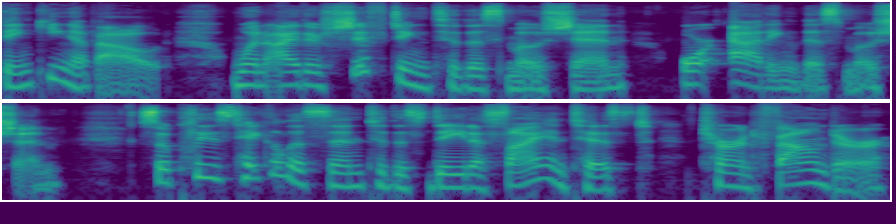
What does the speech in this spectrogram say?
thinking about when either shifting to this motion or adding this motion. So please take a listen to this data scientist turned founder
